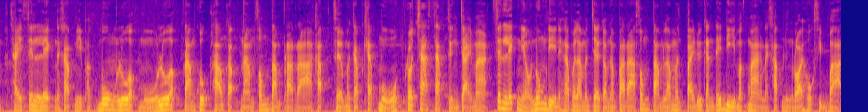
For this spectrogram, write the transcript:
ำใช้เส้นเล็กนะครับ มีผักบุ้งลวกหมูลวกตามคลุกเคล้ากับน้ำส้มตำปลาร้าครับเสิร์ฟมากับแคบหมูรสชาติแซ่บถึงใจมาก เส้นเล็กเหนียวนุ่มดีนะครับเวลามันเจอกับน้ำปลาร้าส้มตำแล้วมันไปด้วยกันได้ดีมากๆนะครับ160 บาท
